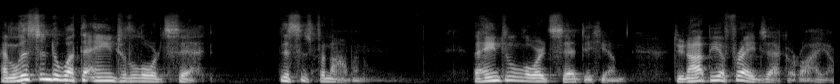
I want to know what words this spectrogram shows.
And listen to what the angel of the Lord said. This is phenomenal. The angel of the Lord said to him, Do not be afraid, Zechariah,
